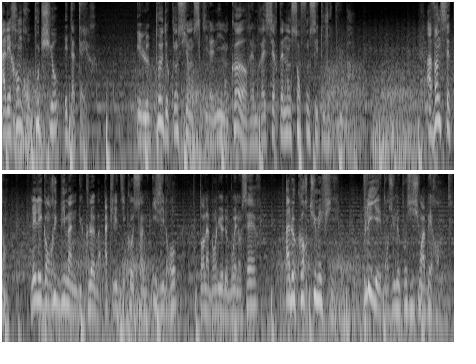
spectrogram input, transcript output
Alejandro Puccio est à terre. Et le peu de conscience qu'il anime encore aimerait certainement s'enfoncer toujours plus bas. À 27 ans, l'élégant rugbyman du club Atlético San Isidro, dans la banlieue de Buenos Aires, a le corps tuméfié, plié dans une position aberrante.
